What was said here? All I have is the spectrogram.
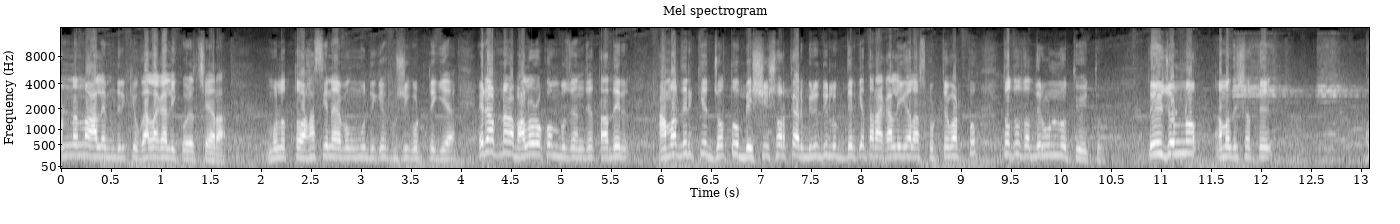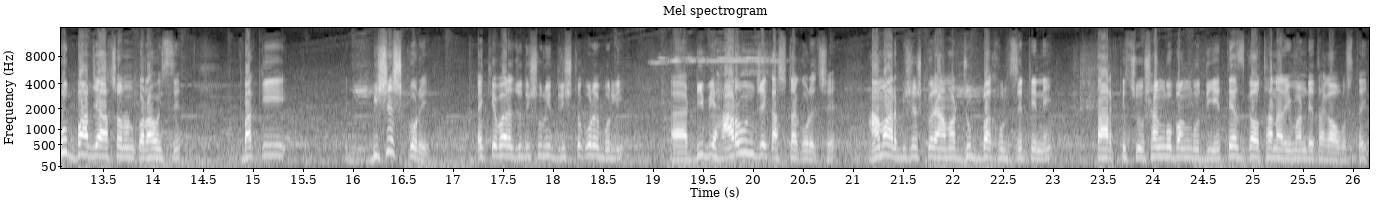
অন্যান্য আলেমদেরকেও গালাগালি করেছে এরা। মূলত হাসিনা এবং মুদিকে খুশি করতে গিয়া। এটা আপনারা ভালো রকম বোঝেন যে তাদের, আমাদেরকে যত বেশি সরকার বিরোধী লোকদেরকে তারা গালিগালাজ করতে পারতো, তত তাদের উন্নতি হইতো। তো এই জন্য আমাদের সাথে খুব বাজে আচরণ করা হয়েছে। বাকি বিশেষ করে একেবারে যদি সুনির্দিষ্ট করে বলি ডিবি হারুন যে কাজটা করেছে, আমার বিশেষ করে আমার জুব্বা খুলছে টেনে, তার কিছু সাঙ্গপাঙ্গ দিয়ে তেজগাঁও থানা রিমান্ডে থাকা অবস্থায়।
